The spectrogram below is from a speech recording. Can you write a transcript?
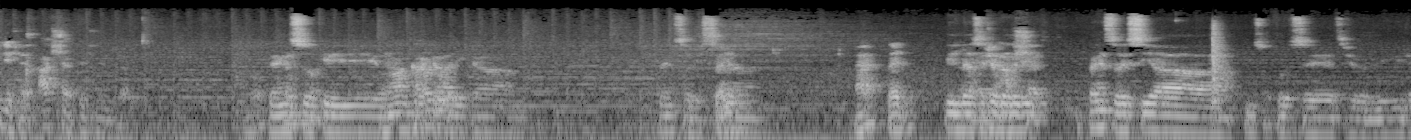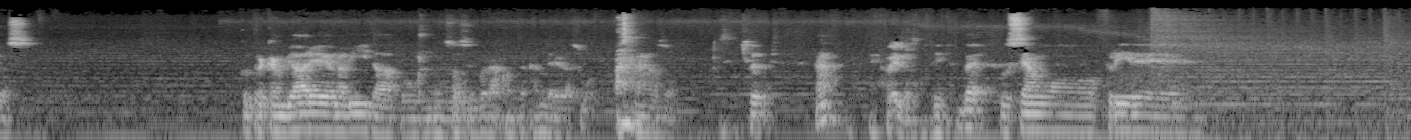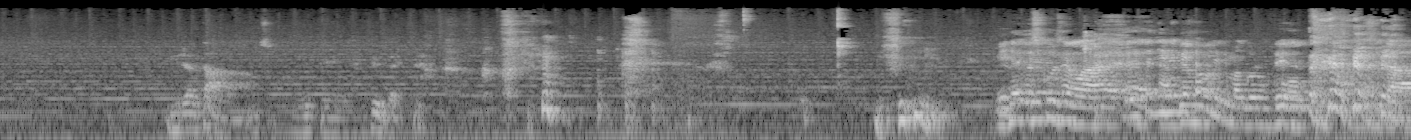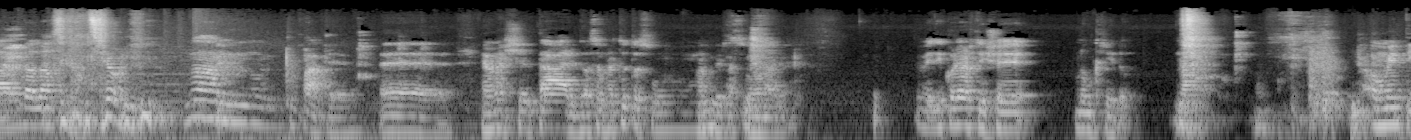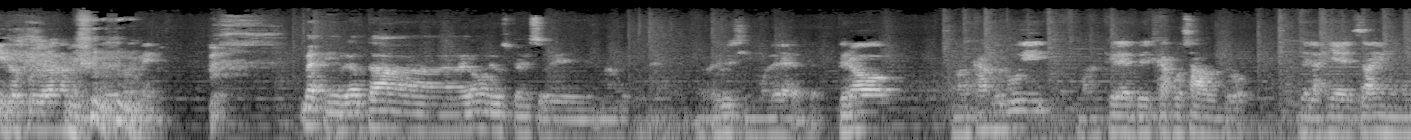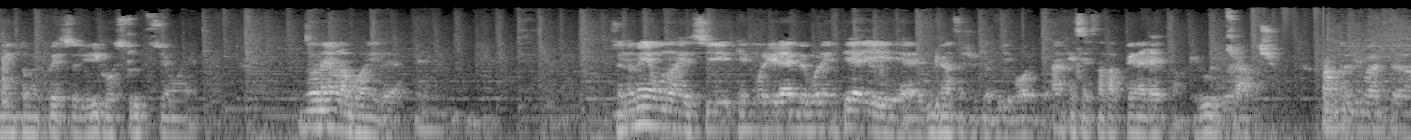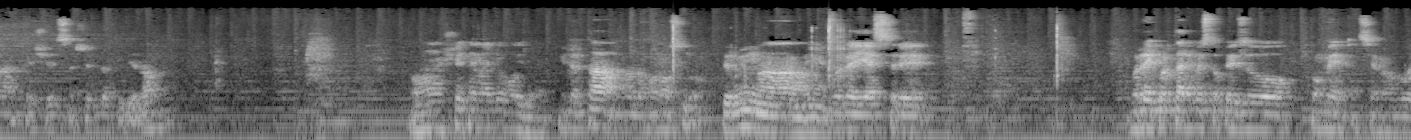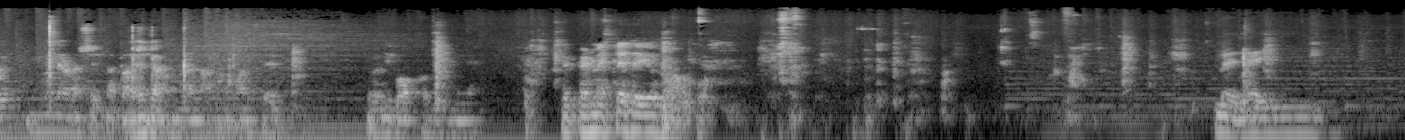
C'è Asher che c'è Penso che un'altra carica. Penso che sia. Eh? Il sacerdote di. Penso che sia. Non so, forse il sacerdote di Wijas. Contraccambiare una vita con. Non so se vorrà contraccambiare la sua. Eh, non lo so. Eh? È quello. Beh, possiamo offrire. In realtà, non so, più bello. Mi chiedo scusa, ma eh, inevitabili abbiamo... rimangono un del- po' da- dalla situazione. No, non fate. Eh, è una scelta ardua, soprattutto su una persona. Vedi, Cogliar dice non credo. No. Ho mentito spudoratamente per me. Beh, in realtà Eronius penso che. ma- Lui si immolerebbe. Però, mancando lui, mancherebbe il caposaldo della chiesa in un momento come questo di ricostruzione. Non è una buona idea. Secondo me uno che, si, che morirebbe volentieri è il gran sacerdote di Void, anche se è stato appena eletto, anche lui poraccio. quanto riguarda invece il sacerdote di Elon. Lo conoscete meglio voi due. In realtà non lo conosco, Per me ma vorrei essere... Vorrei portare questo peso con me insieme a voi, non è una scelta facile. già condannato quante quello di poco, quindi se permettete io sono a posto. Beh, direi.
